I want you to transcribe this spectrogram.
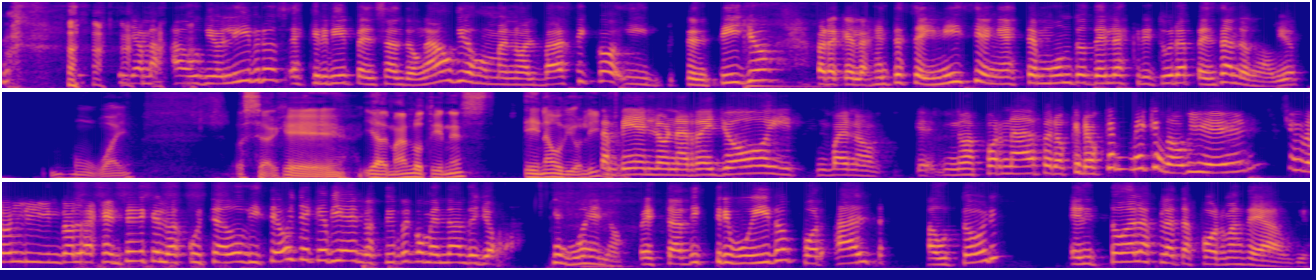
Se llama Audiolibros, escribir pensando en audio, es un manual básico y sencillo para que la gente se inicie en este mundo de la escritura pensando en audio. Muy guay. O sea que, y además lo tienes en audiolibro. También lo narré yo y bueno, no es por nada, pero creo que me quedó bien, quedó lindo. La gente que lo ha escuchado dice, oye, qué bien, lo estoy recomendando. Y yo, qué bueno, está distribuido por Alt Autores en todas las plataformas de audio.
